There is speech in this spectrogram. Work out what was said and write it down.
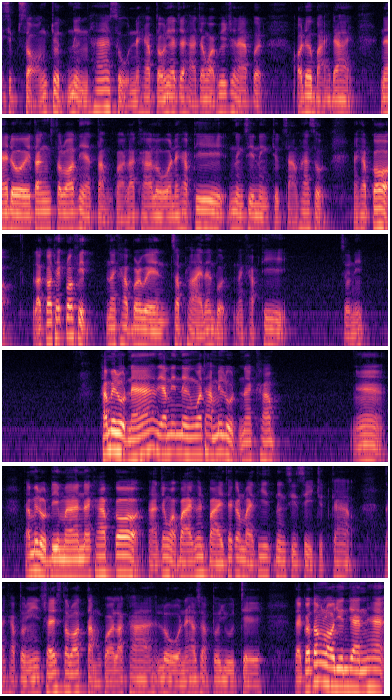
142.150 นะครับตรงนี้อาจจะหาจังหวะพิจารณาเปิดออเดอร์บายได้นะโดยตั้งสล็อตเนี่ยต่ำกว่าราคาโลนะครับที่ 141.350 นะครับก็แล้วก็เทคโปรฟิตนะครับบริเวณซัพพลายด้านบนนะครับที่ส่วนนี้ ถ้าไม่หลุดนะย้ำนิดนึงว่าถ้าไม่หลุดนะครับอ่าถ้าไม่หลุดดีมานะครับ ก็หาจังหวะบายขึ้นไปถ้ากำไรที่ 144.9 นะครับตัวนี้ใช้สต็อปต่ำกว่าราคาโลนะครับสำหรับตัว UJ แต่ก็ต้องรอยืนยันนะฮะ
